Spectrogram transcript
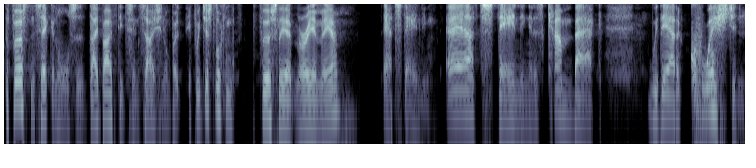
the first and second horses they both did sensational but if we're just looking firstly at maria mia outstanding outstanding and has come back without a question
